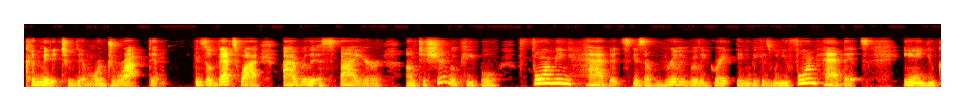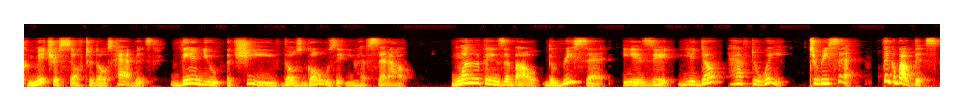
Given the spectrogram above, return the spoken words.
committed to them or dropped them. And so that's why I really aspire um, to share with people forming habits is a really, really great thing because when you form habits and you commit yourself to those habits, then you achieve those goals that you have set out. One of the things about the reset is that you don't have to wait to reset. Think about this.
